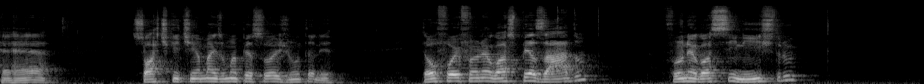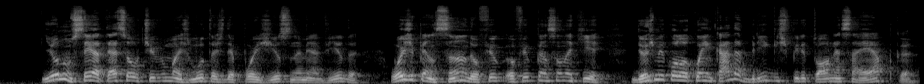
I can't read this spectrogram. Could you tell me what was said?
É. Sorte que tinha mais uma pessoa junto ali. Então foi, foi um negócio pesado, foi um negócio sinistro. E eu não sei até se eu tive umas lutas depois disso na minha vida, Hoje pensando, eu fico, eu fico pensando aqui, Deus me colocou em cada briga espiritual nessa época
